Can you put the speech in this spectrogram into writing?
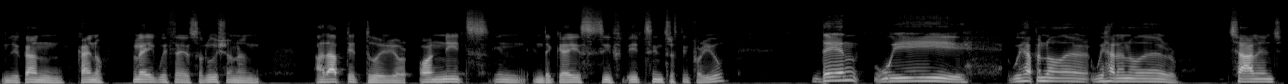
you can kind of play with a solution and adapt it to your own needs in in the case if it's interesting for you. Then we we have another we had another challenge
